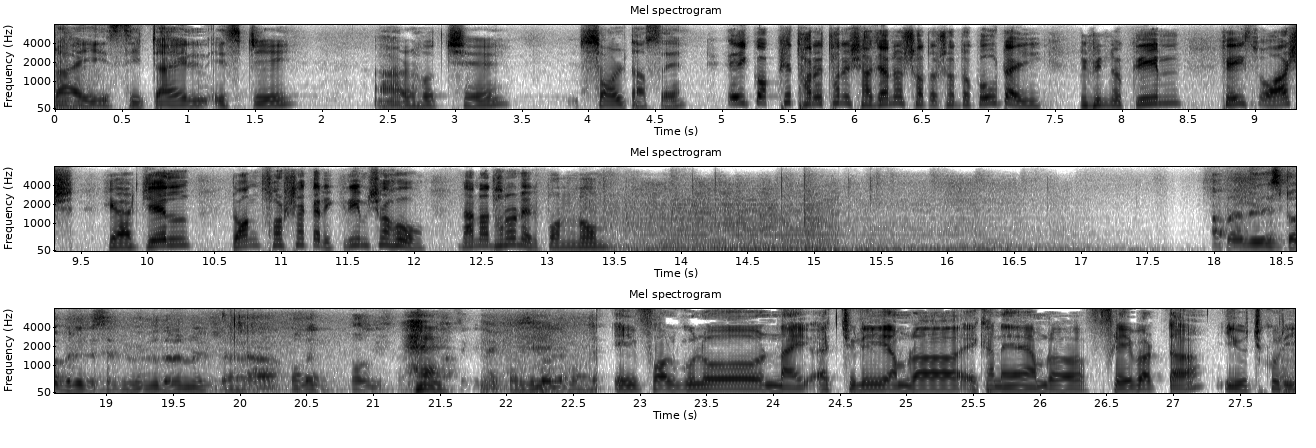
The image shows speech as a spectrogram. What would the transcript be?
ট্রাই সিটাইল স্ট্রি আর হচ্ছে সল্ট আছে। এই কক্ষে থরে থরে সাজানো শত শত কৌটাই বিভিন্ন cream face wash hair gel রং ফর্সাকারী ক্রিম সহ নানা ধরনের পণ্য। আপনার স্ট্রবেরি দিয়েছেন বিভিন্ন ধরনের ফলের ফল হ্যাঁ। আছে কি নাই ফলগুলো এর মধ্যে? এই ফলগুলো নাই। অ্যাকচুয়ালি আমরা এখানে আমরা ফ্লেভারটা ইউজ করি।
